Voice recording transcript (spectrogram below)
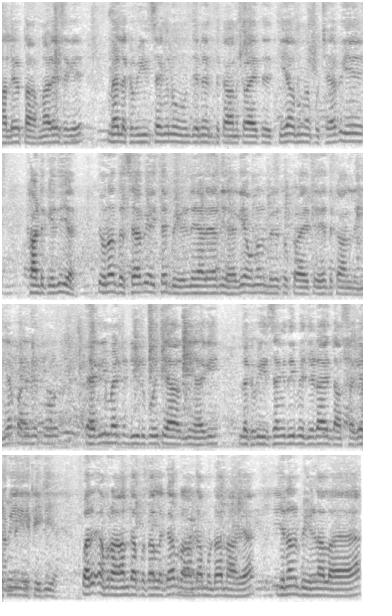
ਹਾਲੇ ਉਤਾਰਨ ਵਾਲੇ ਸੀਗੇ। ਮੈਂ ਲਖਵੀਰ ਸਿੰਘ ਨੂੰ ਜਿਹਨੇ ਦੁਕਾਨ ਕਿਰਾਏ ਤੇ ਦਿੱਤੀ ਆ, ਉਹਨੂੰ ਮੈਂ ਪੁੱਛਿਆ ਵੀ ਇਹ ਖੰਡ ਕਿਹਦੀ ਆ? ਤੇ ਉਹਨਾਂ ਦੱਸਿਆ ਵੀ ਇੱਥੇ ਬੇਲਣੇ ਵਾਲਿਆਂ ਦੀ ਹੈਗੇ ਆ, ਉਹਨਾਂ ਨੇ ਮੇਰੇ ਤੋਂ ਕਿਰਾਏ ਤੇ ਇਹ ਦੁਕਾਨ ਲਈ ਆ, ਪਰ ਇਹਦੇ ਕੋਲ ਐਗਰੀਮੈਂਟ ਡੀਡ ਕੋਈ ਤਿਆਰ ਨਹੀਂ ਹੈਗੀ। ਲਖਵੀਰ ਸਿੰਘ ਦੀ ਵੀ ਜਿਹੜਾ ਇਹ ਦੱਸ ਸਕੇ ਵੀ ਇਹ ਕਿਹਦੀ ਆ। ਪਰ ਇਮਰਾਨ ਦਾ ਪਤਾ ਲੱਗਾ ਇਮਰਾਨ ਦਾ ਮੁੰਡਾ ਨਾਲ ਆ ਜਿਨ੍ਹਾਂ ਨੇ ਬੇਲਣਾ ਲਾਇਆ ਆ।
